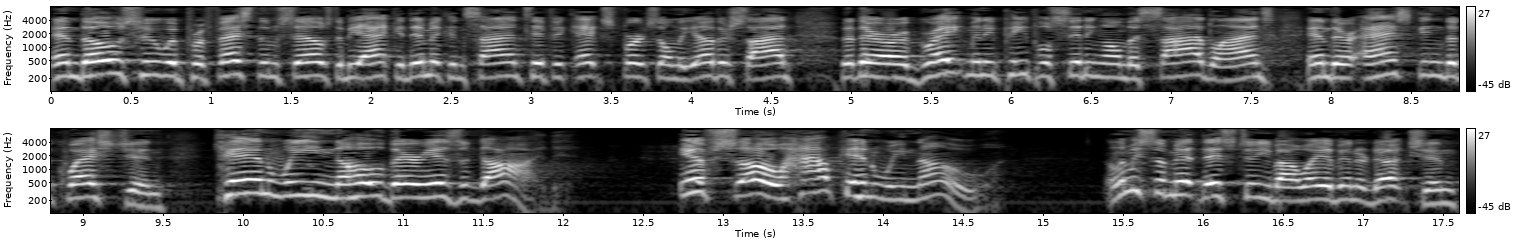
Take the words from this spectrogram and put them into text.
and those who would profess themselves to be academic and scientific experts on the other side that there are a great many people sitting on the sidelines and they're asking the question, can we know there is a God? If so, how can we know? Now, let me submit this to you by way of introduction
